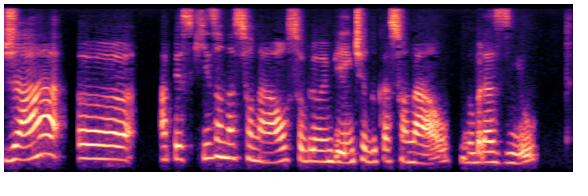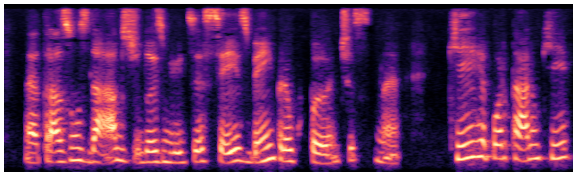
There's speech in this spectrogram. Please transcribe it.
Já uh, a pesquisa nacional sobre o ambiente educacional no Brasil né, traz uns dados de 2016 bem preocupantes, né, que reportaram que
